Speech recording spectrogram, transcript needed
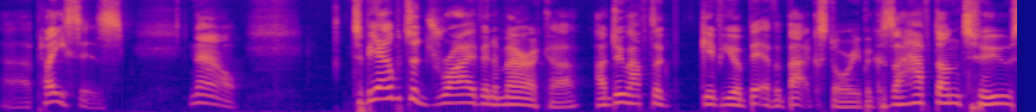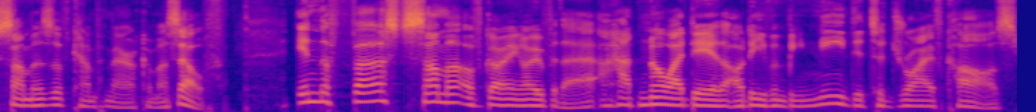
uh, places. Now, to be able to drive in America, I do have to give you a bit of a backstory because I have done two summers of Camp America myself. In the first summer of going over there, I had no idea that I'd even be needed to drive cars.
